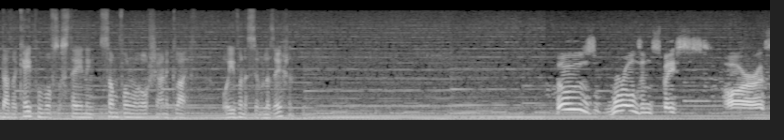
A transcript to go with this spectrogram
that are capable of sustaining some form of oceanic life, or even a civilization. Those worlds in space are as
